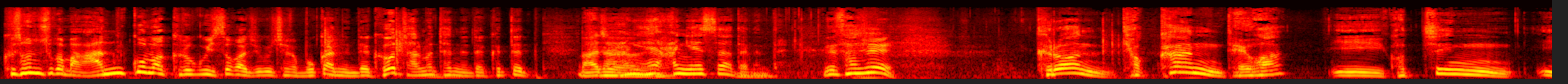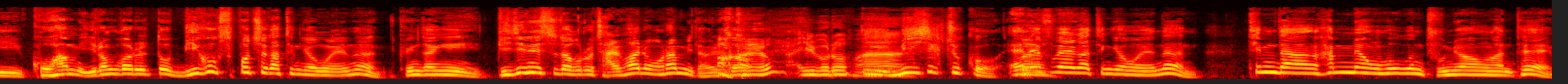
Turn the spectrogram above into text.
그 선수가 막 안고 막 그러고 있어가지고 제가 못 갔는데 그것 잘못했는데 그때 맞아요. 항의, 항의했어야 되는데. 근데 사실 그런 격한 대화, 이 거친 이 고함 이런 거를 또 미국 스포츠 같은 경우에는 굉장히 비즈니스적으로 잘 활용을 합니다. 그래서 아, 일부러 이 아. 미식 축구 NFL 같은 경우에는 팀당 한 명 혹은 두 명한테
